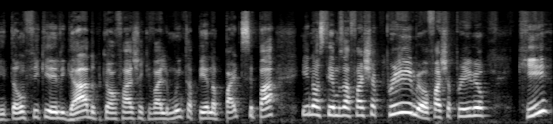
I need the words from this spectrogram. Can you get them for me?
Então fique ligado, porque é uma faixa que vale muito a pena participar. E nós temos a faixa Premium, a faixa Premium que,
